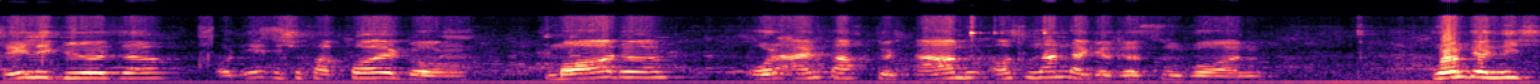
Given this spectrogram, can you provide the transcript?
religiöse und ethnische Verfolgung, Morde oder einfach durch Armut auseinandergerissen wurden. Wurden wir nicht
